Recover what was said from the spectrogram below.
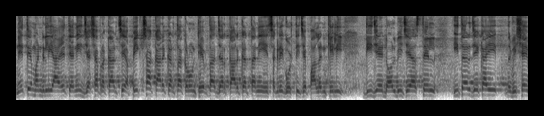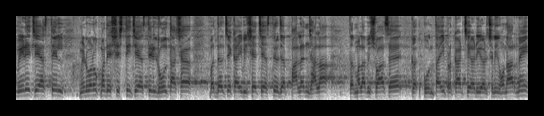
नेते मंडळी आहे त्यांनी जशा प्रकारचे अपेक्षा कार्यकर्त्याकडून ठेवतात जर कार्यकर्त्यांनी हे सगळी गोष्टीचे पालन केली डी जे डॉल्बीचे असतील इतर जे काही विषय वेळेचे असतील मिरवणूकमध्ये शिस्तीचे असतील ढोल ताशाबद्दलचे काही विषयाचे असतील जर पालन झाला तर मला विश्वास आहे क कोणताही प्रकारची अडीअडचणी होणार नाही.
